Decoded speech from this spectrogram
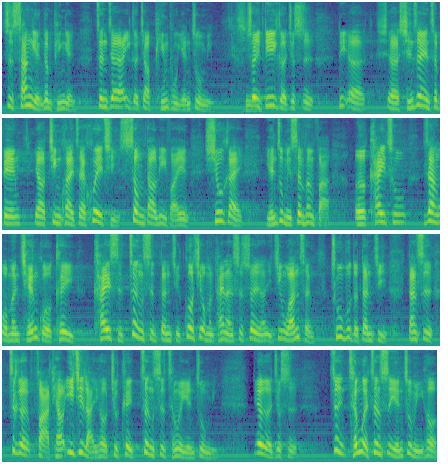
是商眼跟平眼，增加一个叫平埔原住民，所以第一个就是。立呃呃，行政院这边要尽快在会期送到立法院修改原住民身份法，而开出让我们全国可以开始正式登记。过去我们台南市虽然已经完成初步的登记，但是这个法条一进来以后就可以正式成为原住民。第二个就是正成为正式原住民以后，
